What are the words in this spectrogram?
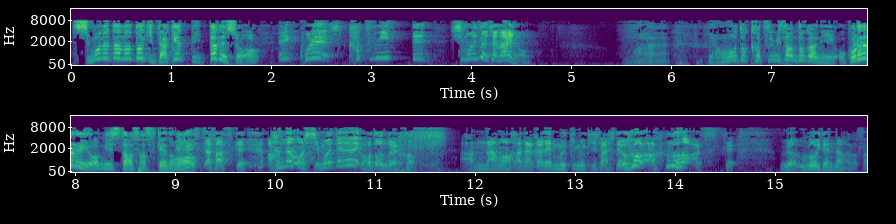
下ネタの時だけって言ったでしょ？え、これ、かつみって下ネタじゃないの？お前、山本克美さんとかに怒られるよ、ミスターサスケの。ミスターサスケ、あんなもん下ネタじゃないか、ほとんどよ。あんなもん裸でムキムキさせて、うわうわっつって、うわ動いてんだからさ。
